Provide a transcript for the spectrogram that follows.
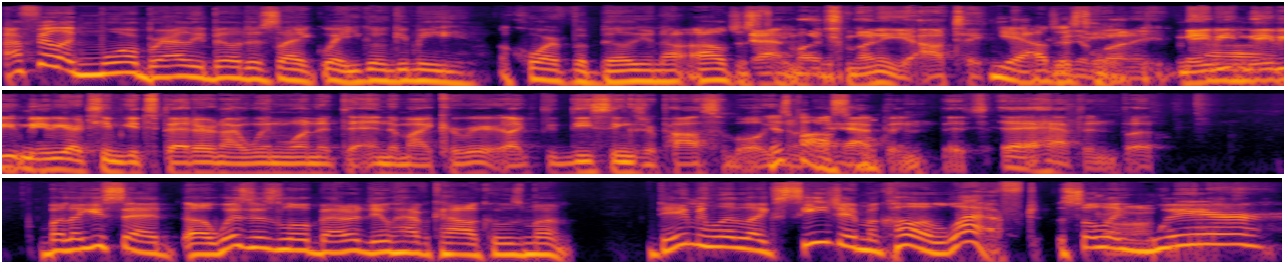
I feel like more Bradley Beal just like, wait, you're gonna give me a quarter of a billion? I'll just that much it. money. I'll take. Yeah, I'll just take money. It. Maybe, um, maybe, maybe our team gets better and I win one at the end of my career. Like these things are possible. You it's know, possible. It happened. It's, it happened, but but like you said, uh, Wizards a little better. They do have Kyle Kuzma. Damian Lillard, like CJ McCullough left. So like, where,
